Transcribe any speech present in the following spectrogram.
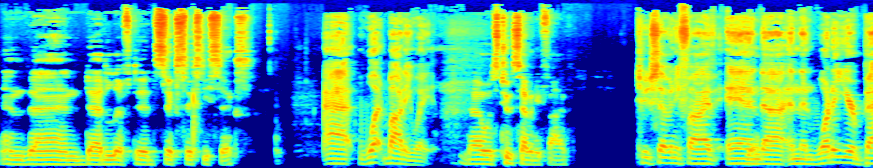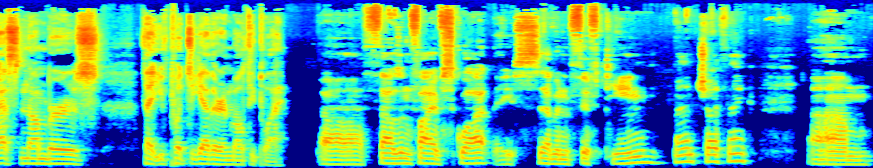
and then deadlifted 666. At what body weight? That was 275. 275 and yeah. uh, and then what are your best numbers that you've put together in multiply? Uh 1005 squat, a 715 bench, I think. Um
